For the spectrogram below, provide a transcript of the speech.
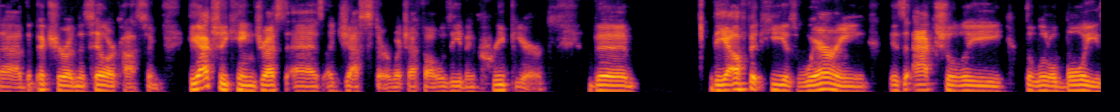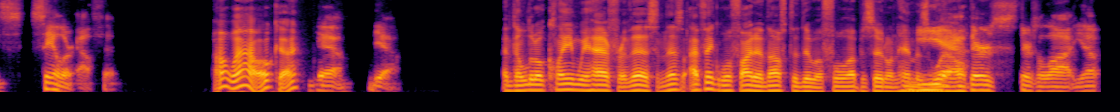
Uh, the picture in the sailor costume. He actually came dressed as a jester, which I thought was even creepier. The the outfit he is wearing is actually the little boy's sailor outfit. Oh, wow. Okay. Yeah, yeah. And the little claim we have for this, and this, I think we'll find enough to do a full episode on him as yeah, well. Yeah, there's there's a lot. Yep.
